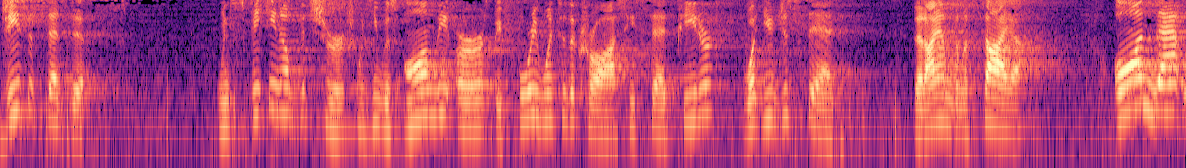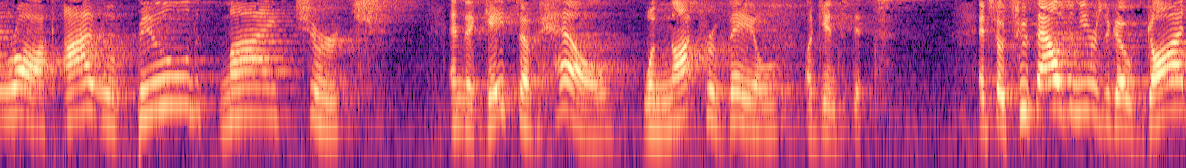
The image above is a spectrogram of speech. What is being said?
Jesus said this when speaking of the church, when he was on the earth before he went to the cross, he said, Peter, what you just said, that I am the Messiah, on that rock I will build my church, and the gates of hell will not prevail against it. And so, 2,000 years ago, God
